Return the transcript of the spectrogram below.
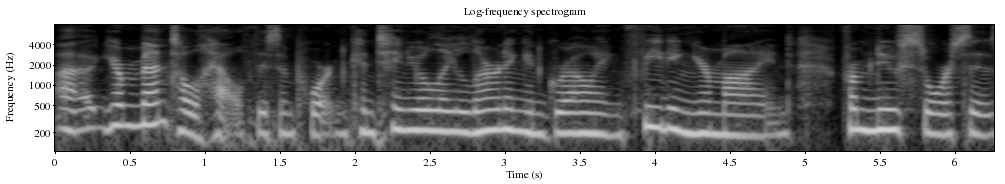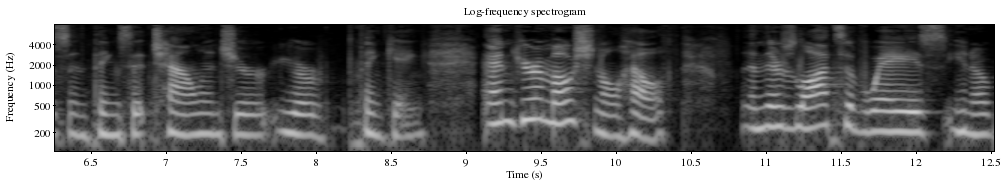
Uh, your mental health is important, continually learning and growing, feeding your mind from new sources and things that challenge your, your thinking. And your emotional health. And there's lots of ways, you know,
